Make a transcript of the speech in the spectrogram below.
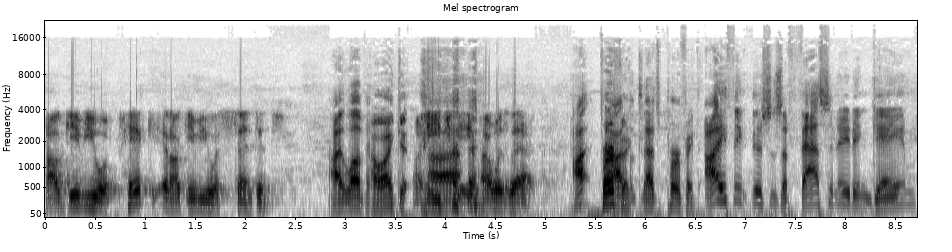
I'll give you a pick and I'll give you a sentence I love it. I like it. on each game. How was that? I, Perfect. I- that's perfect. I think this is a fascinating game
